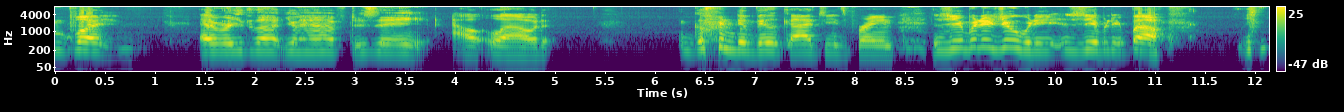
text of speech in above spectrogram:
but every thought you have to say out loud. Going to Bill Cosby's brain. Zippity zoobity, zippity pop.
